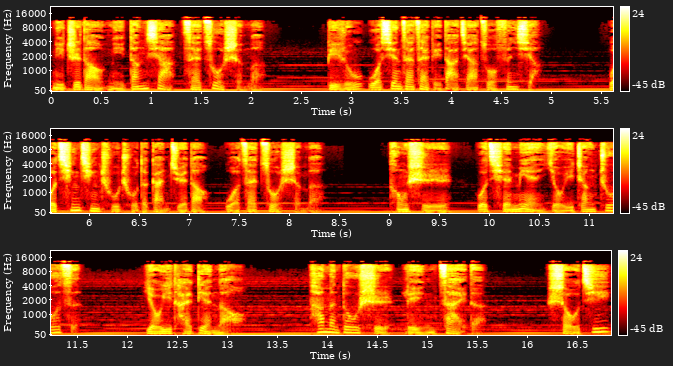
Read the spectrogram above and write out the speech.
你知道你当下在做什么。比如我现在在给大家做分享，我清清楚楚的感觉到我在做什么，同时我前面有一张桌子，有一台电脑，它们都是临在的，手机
